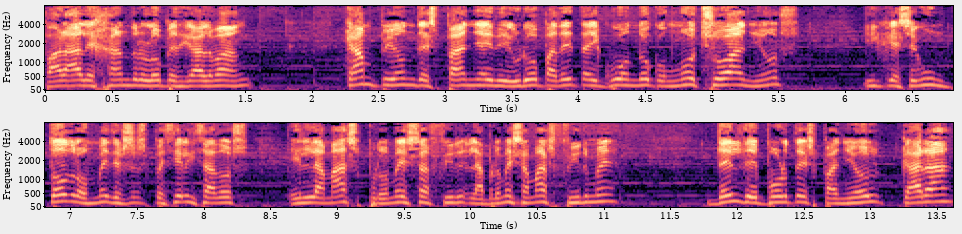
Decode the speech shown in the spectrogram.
para Alejandro López Galván, campeón de España y de Europa de Taekwondo con 8 años y que según todos los medios especializados es la más promesa la promesa más firme del deporte español cara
